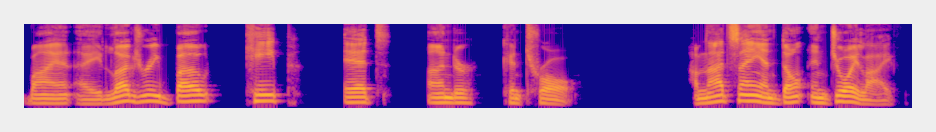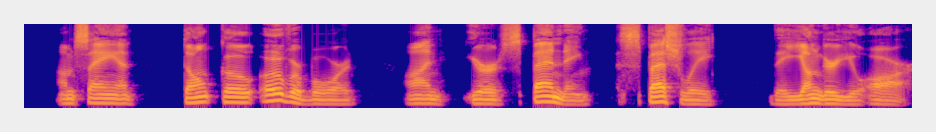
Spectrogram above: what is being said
buying a luxury boat, keep it under control. I'm not saying don't enjoy life. I'm saying don't go overboard on your spending, especially the younger you are.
